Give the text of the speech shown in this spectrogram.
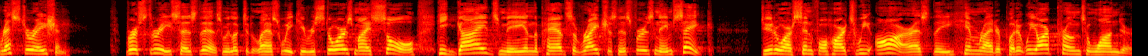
restoration. Verse 3 says this, we looked at it last week. He restores my soul. He guides me in the paths of righteousness for his name's sake. Due to our sinful hearts, we are, as the hymn writer put it, we are prone to wander.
